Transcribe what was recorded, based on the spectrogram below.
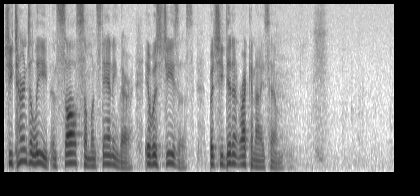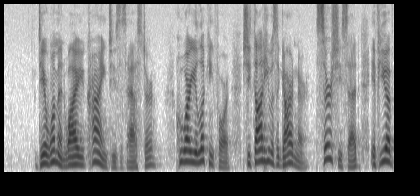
She turned to leave and saw someone standing there. It was Jesus, but she didn't recognize him. Dear woman, why are you crying? Jesus asked her. Who are you looking for? She thought he was a gardener. Sir, she said, if you have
